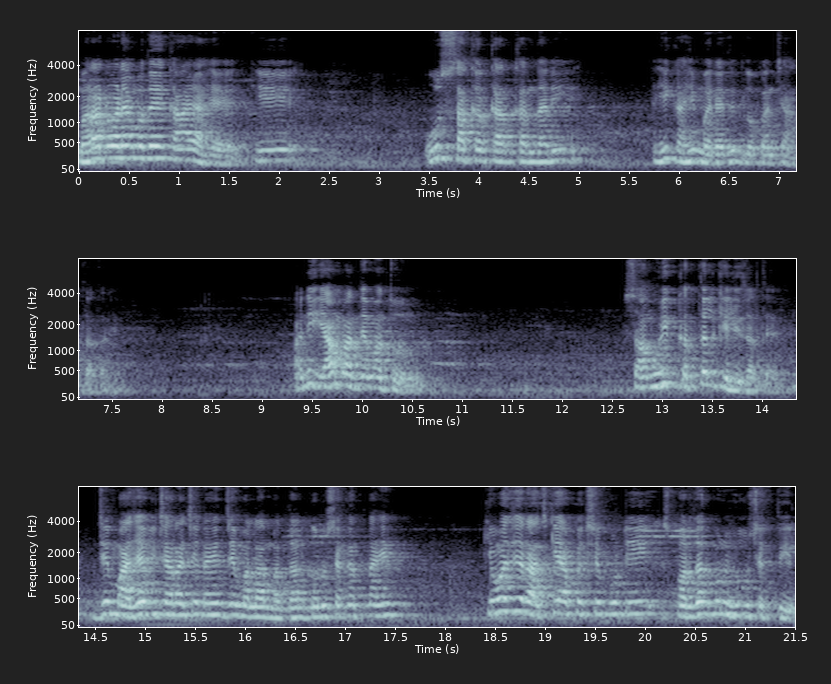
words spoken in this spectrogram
मराठवाड्यामध्ये काय आहे की ऊस साखर कारखानदारी ही काही मर्यादित लोकांच्या हातात आहे. आणि या माध्यमातून सामूहिक कत्तल केली जाते. जे माझ्या विचाराचे नाहीत जे मला मतदान करू शकत नाहीत किंवा जे राजकीय अपेक्षेपोटी स्पर्धक म्हणून होऊ शकतील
